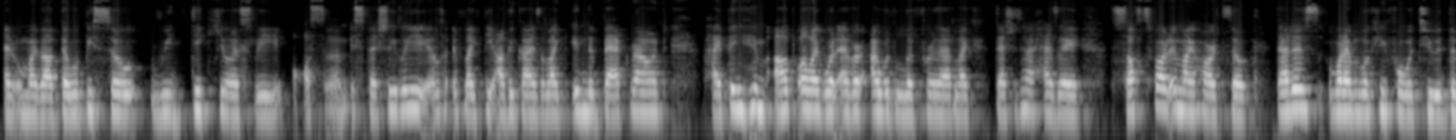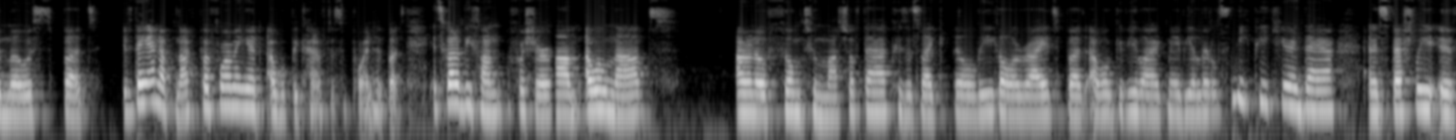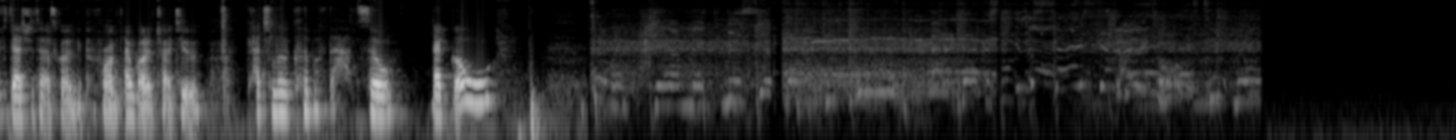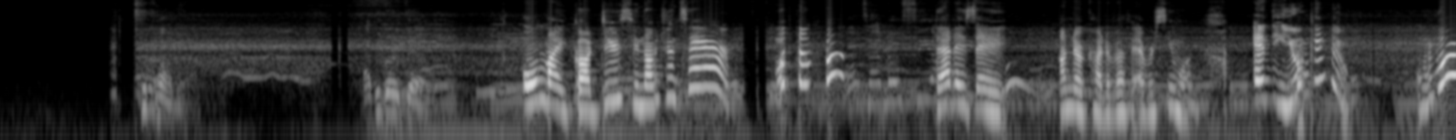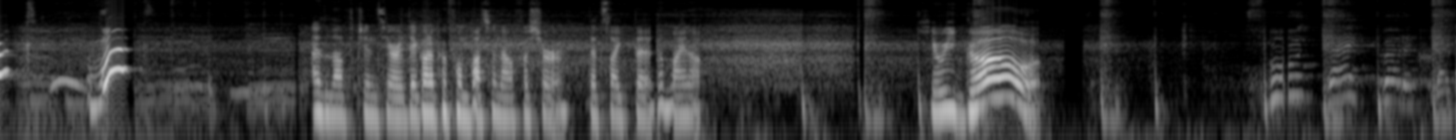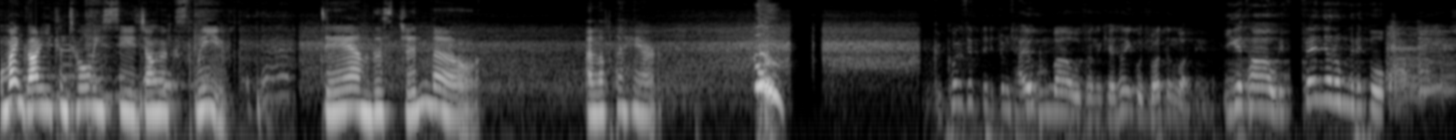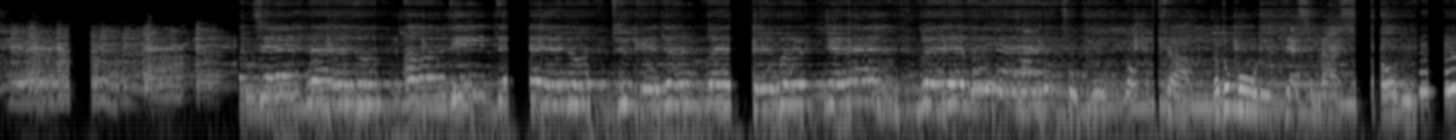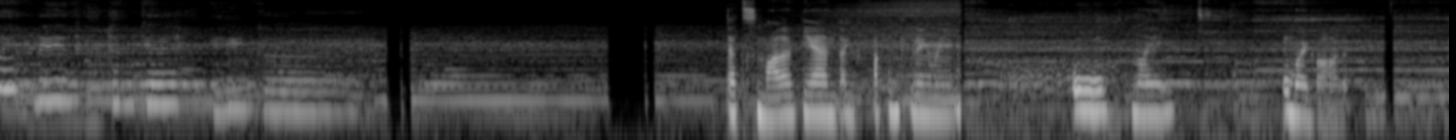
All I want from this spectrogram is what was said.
And oh my god, that would be so ridiculously awesome, especially if, if like the other guys are like in the background hyping him up or like whatever. I would live for that. Like Daechwita has a soft spot in my heart, so that is what I'm looking forward to the most. But if they end up not performing it, I would be kind of disappointed, but it's gonna be fun for sure. Um, I will not, I don't know, film too much of that because it's like illegal, right? But I will give you like maybe a little sneak peek here and there. And especially if Daechwita is going to be performed, I'm to try to catch a little clip of that. So let go. Happy birthday. Oh my god, do you see Namjoon's hair? What the fuck? That is a undercut if I've ever seen one. And Yoongi! What? What? I love Jin's hair. They're gonna perform Butter now for sure. That's like the, the lineup. Here we go! Oh my god, you can totally see Jungkook's sleeve. Damn, this Jin though. I love the hair. 그 컨셉들이 좀 자유분방하고 저는 개성 있고 좋았던 것 같아요. 이게 다 우리 팬 여러분들이 또 나도 모르겠어 나 that smile at the end. Are you fucking kidding me? Oh my. Oh my god.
